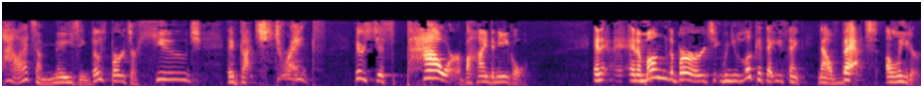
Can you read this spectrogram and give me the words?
wow, that's amazing. Those birds are huge. They've got strength. There's just power behind an eagle. And, and among the birds, when you look at that, you think, now that's a leader.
